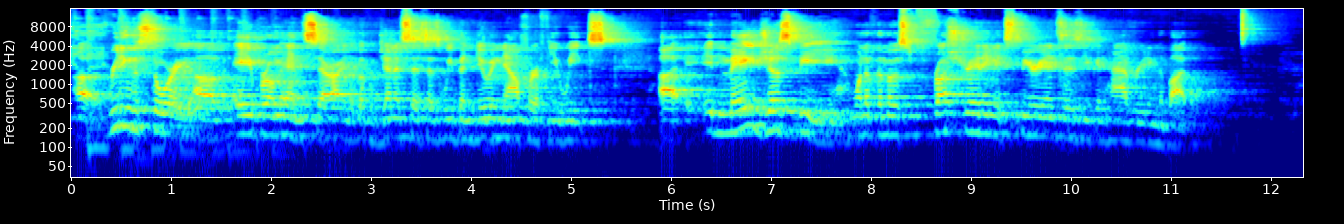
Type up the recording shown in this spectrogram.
Uh, reading the story of Abram and Sarah in the book of Genesis, as we've been doing now for a few weeks, uh, it may just be one of the most frustrating experiences you can have reading the Bible.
